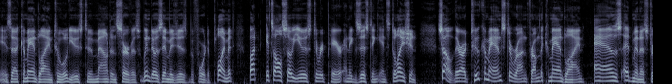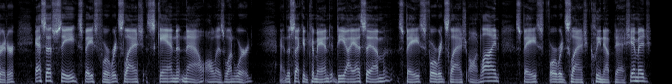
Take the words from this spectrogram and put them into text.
is a command line tool used to mount and service Windows images before deployment, but it's also used to repair an existing installation. So there are two commands to run from the command line as administrator SFC space forward slash scan now, all as one word and the second command, DISM space forward slash online space forward slash cleanup dash image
